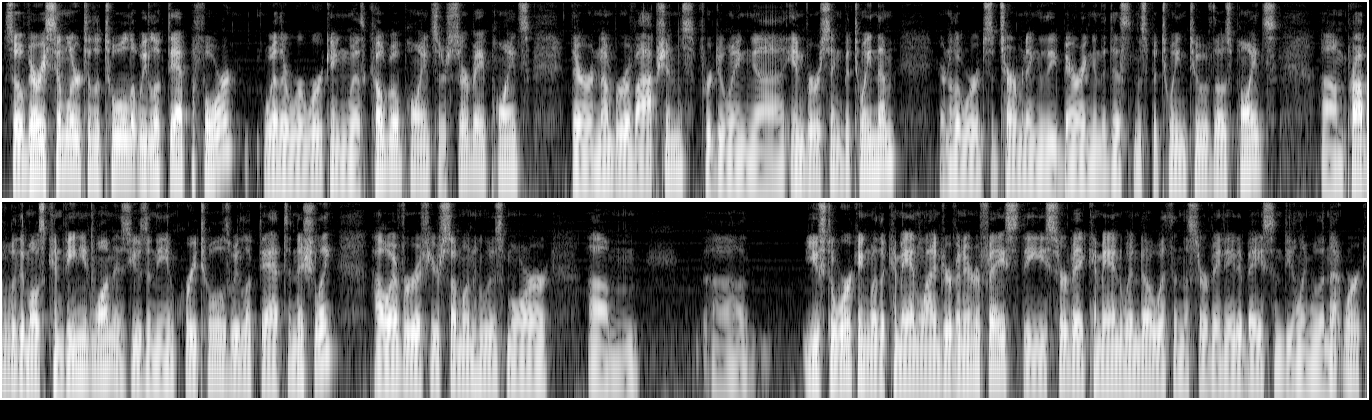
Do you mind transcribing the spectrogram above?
So very similar to the tool that we looked at before, whether we're working with COGO points or survey points, there are a number of options for doing uh, inversing between them. Or in other words, determining the bearing and the distance between two of those points. Um, probably the most convenient one is using the inquiry tools we looked at initially. However, if you're someone who is more um, uh, used to working with a command line driven interface, the survey command window within the survey database and dealing with a network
